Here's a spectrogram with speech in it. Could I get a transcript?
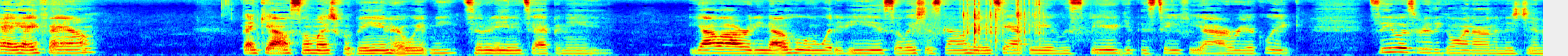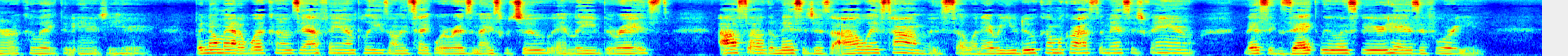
Hey, hey, fam. Thank y'all so much for being here with me, tuning in and tapping in. Y'all already know who and what it is, so let's just go ahead and tap in with spirit, get this tea for y'all real quick. See what's really going on in this general collective energy here. But no matter what comes out, fam, please only take what resonates with you and leave the rest. Also, the messages are always timeless, so whenever you do come across the message, fam, that's exactly when Spirit has it for you.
